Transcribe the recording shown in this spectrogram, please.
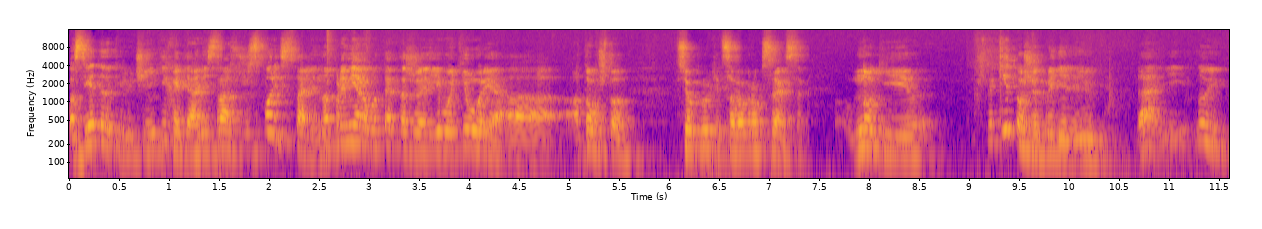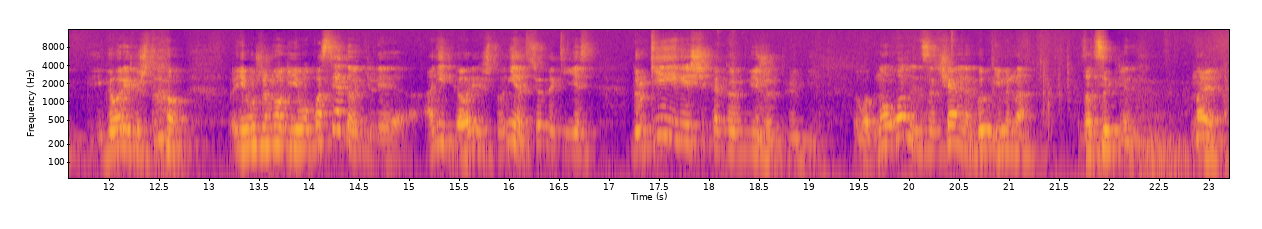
последователи, ученики, хотя они сразу же спорить стали. Например, вот это же его теория о, о том, что все крутится вокруг секса. Многие штыки тоже приняли люди, да, и, ну, и, и говорили, что, и уже многие его последователи, они говорили, что нет, все-таки есть другие вещи, которые движут людьми. Вот. Но он изначально был именно зациклен на этом.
